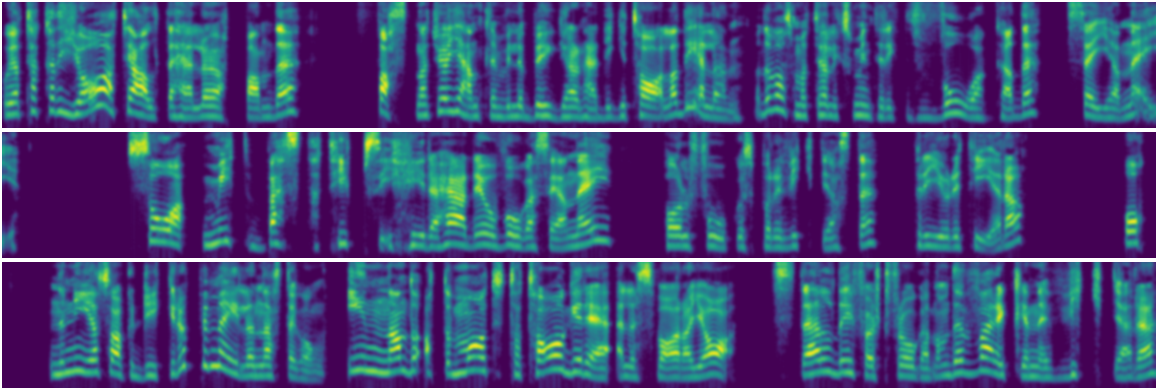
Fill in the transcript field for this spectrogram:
Och jag tackade ja till allt det här löpande fast att jag egentligen ville bygga den här digitala delen. Men det var som att jag liksom inte riktigt vågade säga nej. Så mitt bästa tips i det här är att våga säga nej, håll fokus på det viktigaste, prioritera. Och när nya saker dyker upp i mejlen nästa gång, innan du automatiskt tar tag i det eller svarar ja, ställ dig först frågan om det verkligen är viktigare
